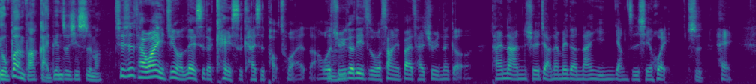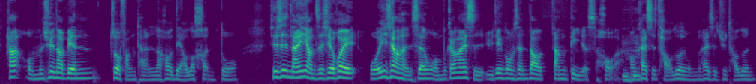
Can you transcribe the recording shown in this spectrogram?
有办法改变这些事吗？其实台湾已经有类似的 case 开始跑出来了。我举一个例子，我上礼拜才去那个台南学甲那边的南营养殖协会，是嘿，他我们去那边做访谈，然后聊了很多。其实南营养殖协会我印象很深，我们刚开始渔电共生到当地的时候啊，然后开始讨论，我们开始去讨论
